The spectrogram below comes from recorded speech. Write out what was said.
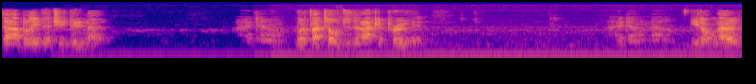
that I believe that you do know? I don't. What if I told you that I could prove it? I don't know. You don't know?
